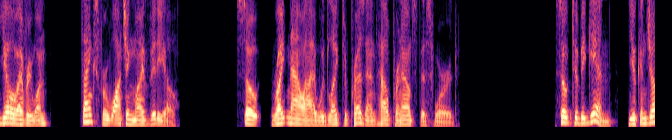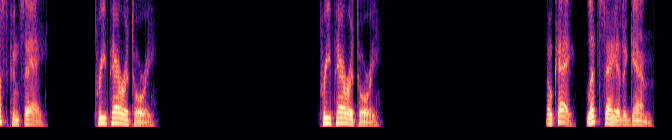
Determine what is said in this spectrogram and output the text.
Yo everyone. Thanks for watching my video. So, right now I would like to present how pronounce this word. So to begin, you can just can say preparatory preparatory Okay, let's say it again.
